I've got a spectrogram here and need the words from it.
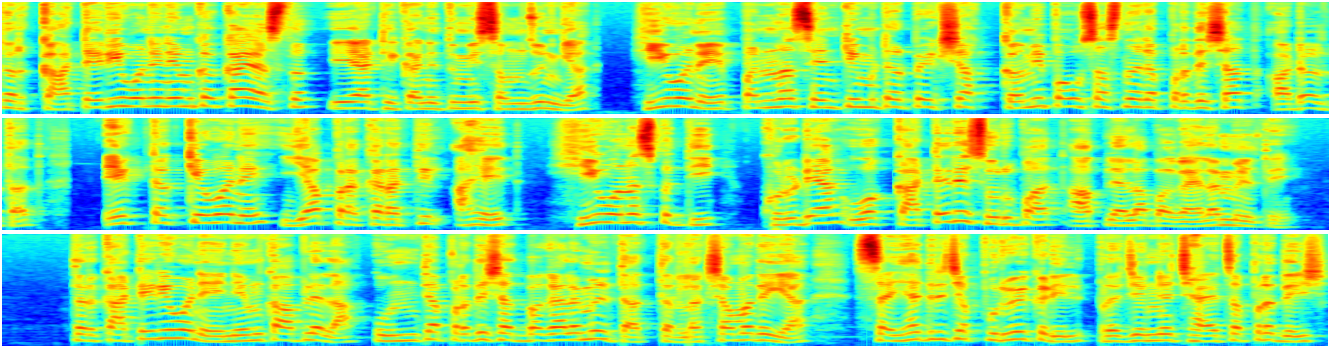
तर काटेरी वने नेमकं काय असतं या ठिकाणी तुम्ही समजून घ्या. ही वने पन्नास सेंटीमीटरपेक्षा कमी पाऊस असणाऱ्या प्रदेशात आढळतात. एक टक्के वने या प्रकारातील आहेत. ही वनस्पती खुरड्या व काटेरी स्वरूपात आपल्याला बघायला मिळते. तर काटेरी वने नेमकं आपल्याला कोणत्या प्रदेशात बघायला मिळतात? तर लक्षामध्ये घ्या. सह्याद्रीच्या पूर्वेकडील पर्जन्य छायाचा प्रदेश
